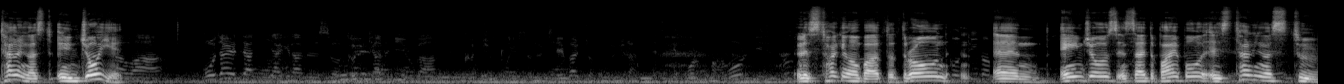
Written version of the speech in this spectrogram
telling us to enjoy it. It is talking about the throne and angels inside the Bible. It is telling us to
